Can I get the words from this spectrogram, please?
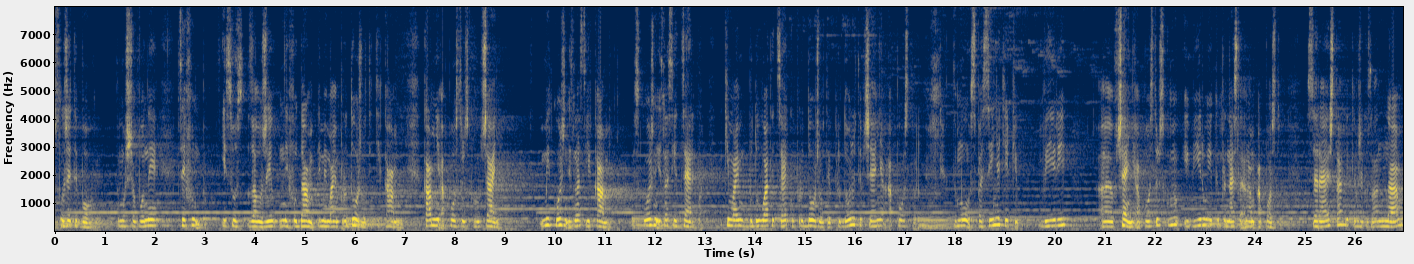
служити Богові, тому що вони цей фунд. Ісус заложив не фудам, і ми маємо продовжувати ті камні, камні апостольського вчення. Ми, кожен із нас є камінь, кожен із нас є церква, які маємо будувати церкву, продовжувати, продовжувати вчення апостолів. Тому спасіння тільки вірі, е, вченні апостольському і віру, яку принесли нам апостоли. Все решта, як я вже казала, нам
